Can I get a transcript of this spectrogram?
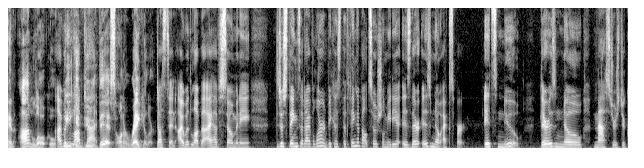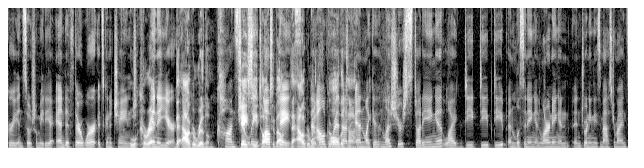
and I'm local, I would we can do that. this on a regular. Dustin, I would love that. I have so many just things that I've learned because the thing about social media is there is no expert. It's new. There is no master's degree in social media. And if there were, it's going to change Well, correct. in a year. The algorithm. constantly JC talks about the algorithm, all the time. and like unless you're studying it like deep deep deep and listening and learning and, and joining these masterminds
